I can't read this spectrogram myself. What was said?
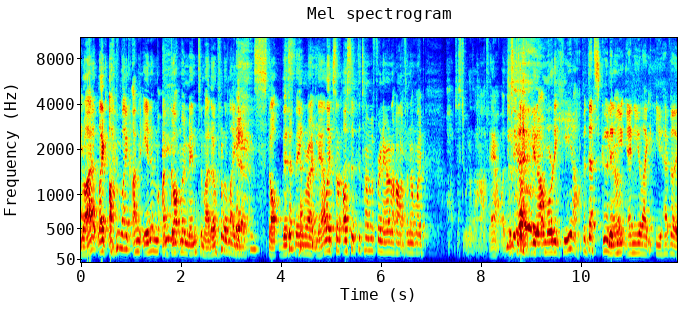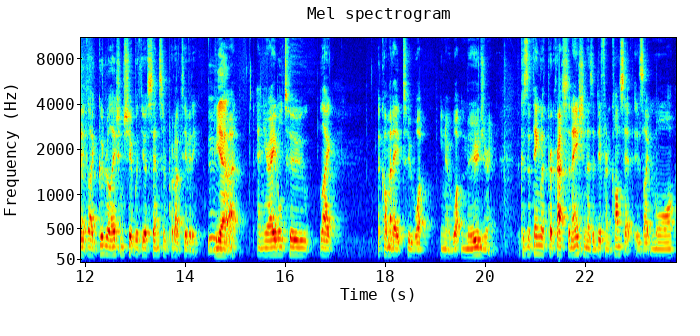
Right? Like I'm like I'm in a, I've got momentum. I don't want to like Yeah. stop this thing right now. Like so I'll set the timer for an hour and a half and I'm like oh, just do another half hour. Just like, you know, I'm already here. But that's good, You and know? you and you like you have a like good relationship with your sense of productivity, mm. yeah. right? And you're able to like accommodate to what you know what mood you're in, because the thing with procrastination as a different concept is like more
